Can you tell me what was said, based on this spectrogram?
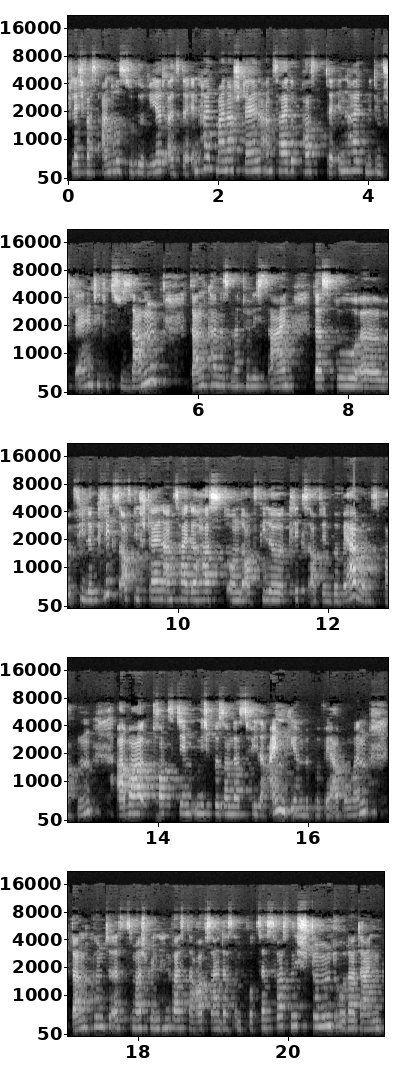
vielleicht was anderes suggeriert, als der Inhalt meiner Stellenanzeige, passt der Inhalt mit dem Stellentitel zusammen, dann kann es natürlich sein, dass du äh, viele Klicks auf die Stellenanzeige hast und auch viele Klicks auf den Bewerbungsbutton, aber trotzdem nicht besonders viele eingehende Bewerbungen. Dann könnte es zum Beispiel ein Hinweis darauf sein, dass im Prozess was nicht stimmt oder dein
